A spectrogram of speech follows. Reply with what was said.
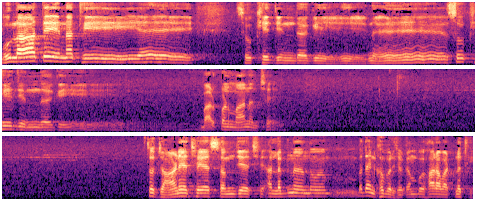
ભૂલાતે નથી એ સુખી જિંદગીને, સુખી જિંદગી. બાળપણમાં આનંદ છે. તો જાણે છે, સમજે છે, આ લગ્નનો બધાને ખબર છે કે આમ બહુ સારા વાત નથી.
